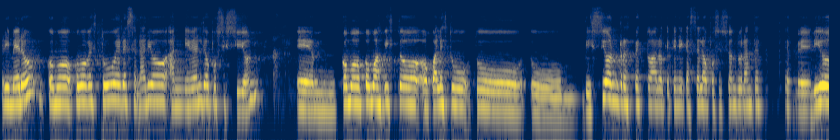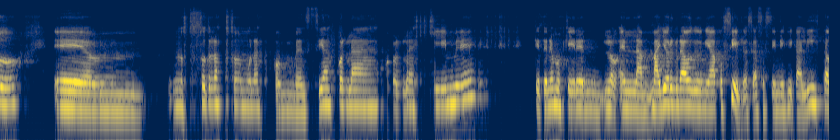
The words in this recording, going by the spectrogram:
primero, ¿cómo, ¿cómo, ves tú el escenario a nivel de oposición? Eh, ¿cómo, ¿cómo, has visto o cuál es tu, tu, visión respecto a lo que tiene que hacer la oposición durante este periodo? Eh, nosotras somos unas convencidas con la, con la GIME que tenemos que ir en, lo, en la mayor grado de unidad posible, o sea, eso significa lista,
